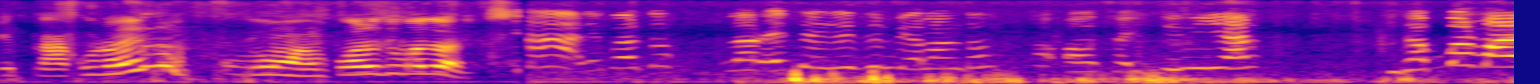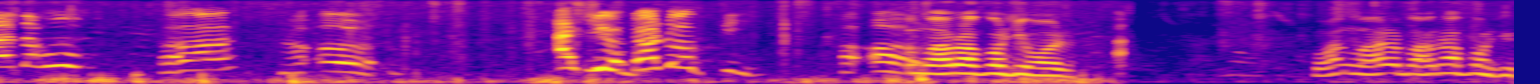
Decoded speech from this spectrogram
એક કાકુ રહ્યો ને તો આમ પડું છું બધો હા લે તો થઈ ગઈ છે પેલા તો. થઈ ગઈ ની યાર. જબ્બર મારે તો હું. હા હા આ શિયોડા ડોકતી હા મારા પર છે મારા પર છે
